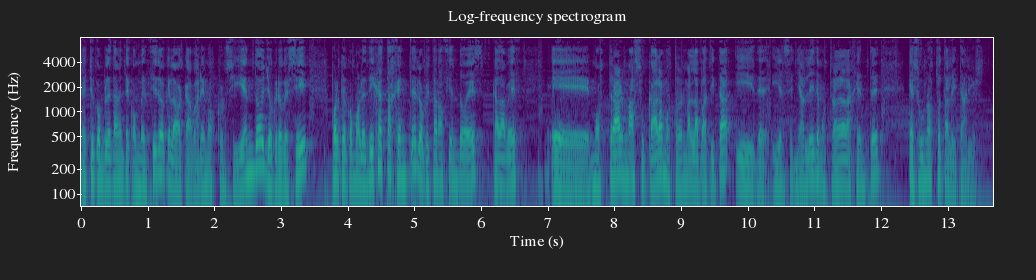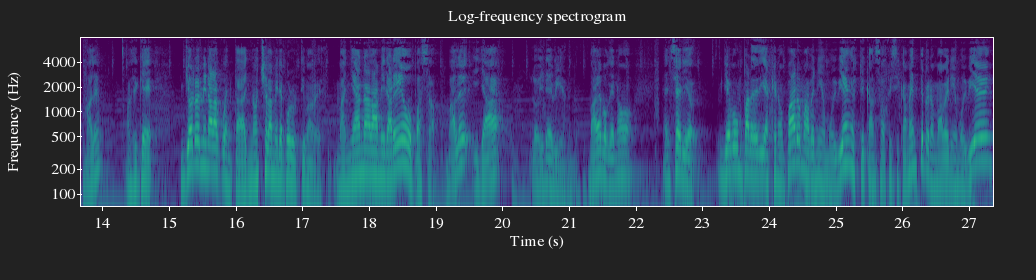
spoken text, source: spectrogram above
Estoy completamente convencido que lo acabaremos consiguiendo, yo creo que sí, porque como les dije a esta gente, lo que están haciendo es cada vez eh, mostrar más su cara, mostrar más la patita y, y enseñarle y demostrarle a la gente que son unos totalitarios, ¿vale? Así que yo no he mirado la cuenta, anoche la miré por última vez, mañana la miraré o pasado, ¿vale? Y ya lo iré viendo, ¿vale? Porque no, en serio, Llevo un par de días que no paro, me ha venido muy bien, estoy cansado físicamente, pero me ha venido muy bien,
